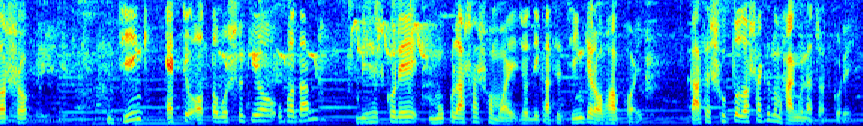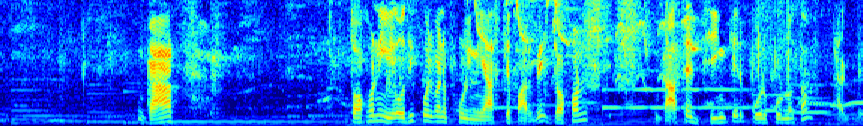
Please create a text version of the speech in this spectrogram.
দর্শক, জিঙ্ক একটি অত্যাবশ্যকীয় উপাদান। বিশেষ করে মুকুল আসার সময় যদি গাছে জিঙ্কের অভাব হয়, গাছের সুপ্ত দশা কিন্তু ভাঙবে না চট করে। গাছ তখনই অধিক পরিমাণে ফুল নিয়ে আসতে পারবে যখন গাছের জিঙ্কের পরিপূর্ণতা থাকবে।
